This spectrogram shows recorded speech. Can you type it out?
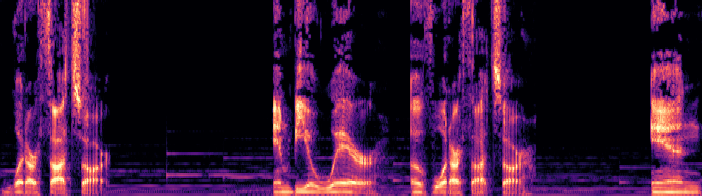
what our thoughts are and be aware of what our thoughts are. And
